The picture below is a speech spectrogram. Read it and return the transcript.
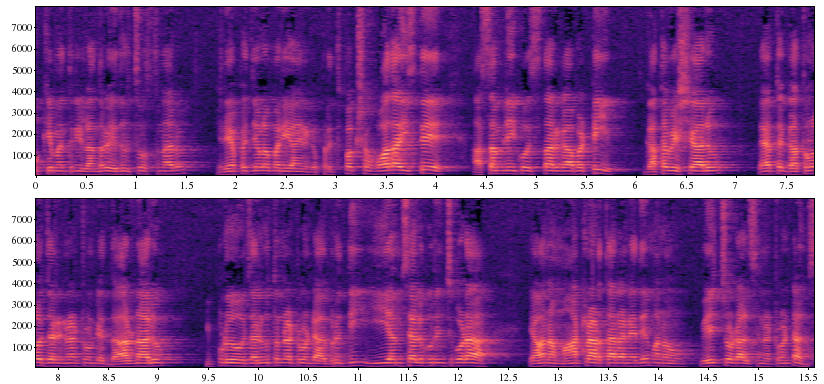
ముఖ్యమంత్రి వీళ్ళందరూ ఎదురు చూస్తున్నారు. ఈ నేపథ్యంలో మరి ఆయనకు ప్రతిపక్ష హోదా ఇస్తే అసెంబ్లీకి వస్తారు కాబట్టి గత విషయాలు లేకపోతే గతంలో జరిగినటువంటి దారుణాలు ఇప్పుడు జరుగుతున్నటువంటి అభివృద్ధి ఈ అంశాల గురించి కూడా ఏమైనా మాట్లాడతారనేది మనం వేచి చూడాల్సినటువంటి అంశం.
